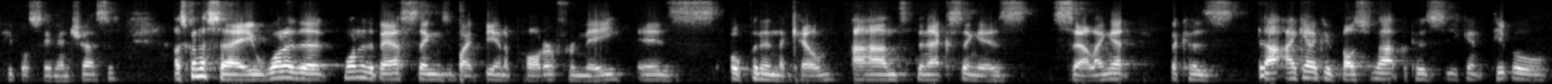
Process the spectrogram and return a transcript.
people seem interested. I was going to say one of the one of the best things about being a potter for me is opening the kiln, and the next thing is selling it because that, I get a good buzz from that because you can people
